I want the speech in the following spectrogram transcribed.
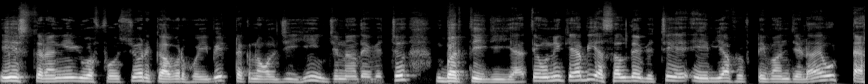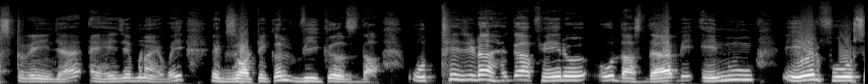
ਇਸ ਤਰ੍ਹਾਂ ਦੀਆਂ ਯੂਐਫਓਸ ਚੋਂ ਰਿਕਵਰ ਹੋਈ ਵੀ ਟੈਕਨੋਲੋਜੀ ਹੀ ਇੰਜਨਾਂ ਦੇ ਵਿੱਚ ਵਰਤੀ ਗਈ ਹੈ ਤੇ ਉਹਨੇ ਕਿਹਾ ਵੀ ਅਸਲ ਦੇ ਵਿੱਚ ਇਹ ਏਰੀਆ 51 ਜਿਹੜਾ ਹੈ ਉਹ ਟੈਸਟ ਰੇਂਜ ਹੈ, ਇਹੋ ਜਿਹੇ ਬਣਾਏ ਹੋਏ ਐਗਜ਼ੋਟਿਕਲ ਵਹੀਕਲਸ ਦਾ। ਉੱਥੇ ਜਿਹੜਾ ਹੈਗਾ ਫਿਰ ਉਹ ਦੱਸਦਾ ਵੀ ਇਹਨੂੰ air force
